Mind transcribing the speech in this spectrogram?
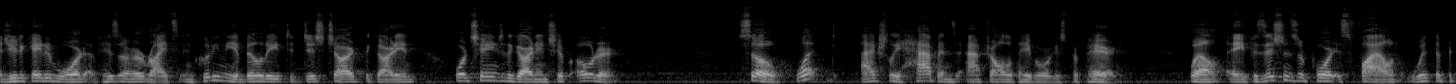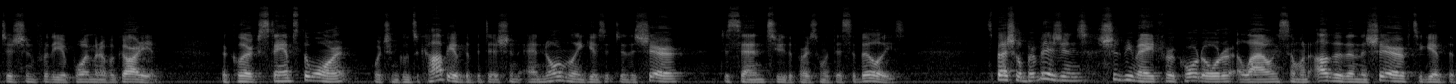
adjudicated ward of his or her rights, including the ability to discharge the guardian or change the guardianship order. So, what actually happens after all the paperwork is prepared? Well, a physician's report is filed with the petition for the appointment of a guardian. The clerk stamps the warrant, which includes a copy of the petition, and normally gives it to the sheriff to send to the person with disabilities. Special provisions should be made for a court order allowing someone other than the sheriff to give the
